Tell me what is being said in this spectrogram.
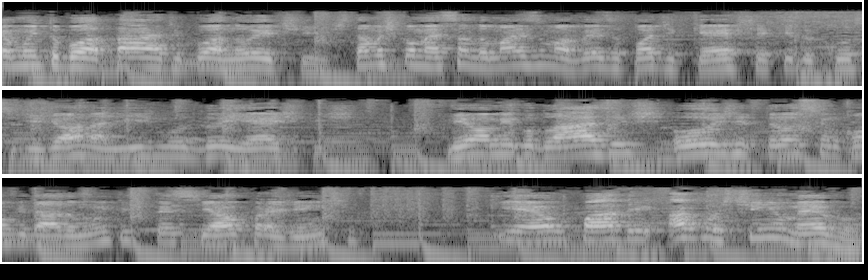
dia, muito boa tarde, boa noite. Estamos começando mais uma vez o podcast aqui do curso de jornalismo do IESPES. Meu amigo Blasius hoje trouxe um convidado muito especial pra gente, que é o padre Agostinho Mevo.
